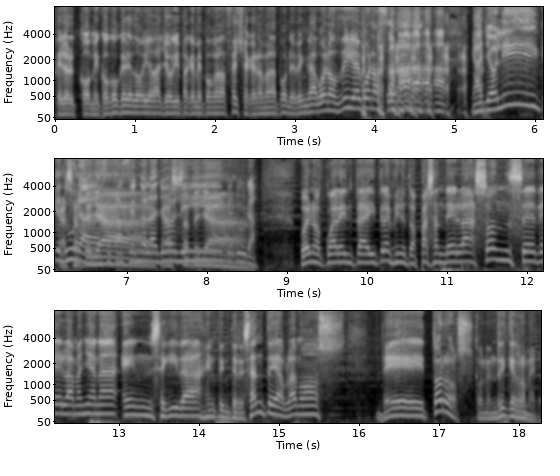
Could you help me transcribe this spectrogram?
Pero el come coco que le doy a la Yoli para que me ponga la fecha, que no me la pone. Venga, buenos días y buenas semanas. Gayoli, que dura. Se está haciendo la Yoli, que dura. Bueno, 43 minutos pasan de las 11 de la mañana. Enseguida, gente interesante, hablamos de toros con Enrique Romero.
